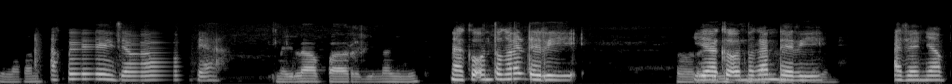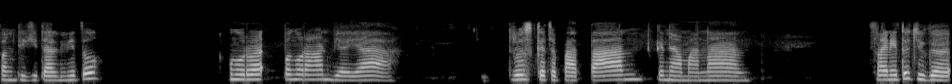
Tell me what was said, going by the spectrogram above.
Silakan. Aku yang jawab ya. Naila apa Regina ini? Nah, keuntungan dari oh, ya keuntungan dari adanya bank digital ini tuh pengura pengurangan biaya, terus kecepatan, kenyamanan. Selain itu juga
